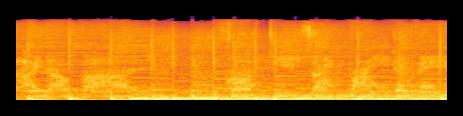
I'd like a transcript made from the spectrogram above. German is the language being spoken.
einer Wahl. Von diesen beiden Wegen.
